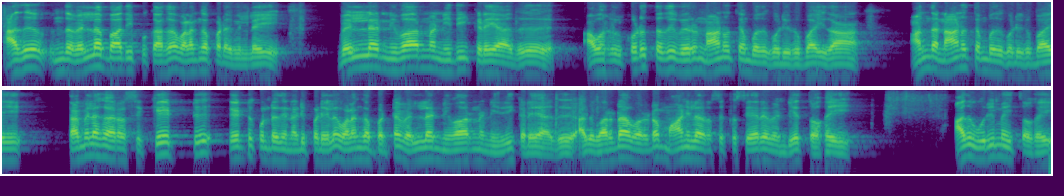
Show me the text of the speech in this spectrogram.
அது இந்த வெள்ள பாதிப்புக்காக வழங்கப்படவில்லை. வெள்ள நிவாரண நிதி கிடையாது. அவர்கள் கொடுத்தது வெறும் நானூத்தி ஐம்பது கோடி ரூபாய் தான். அந்த நானூத்தி ஐம்பது கோடி ரூபாய் தமிழக அரசு கேட்டு கேட்டுக்கொண்டதின் அடிப்படையில் வழங்கப்பட்ட வெள்ள நிவாரண நிதி கிடையாது. அது வருடா வருடம் மாநில அரசுக்கு சேர வேண்டிய தொகை. அது உரிமை தொகை.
